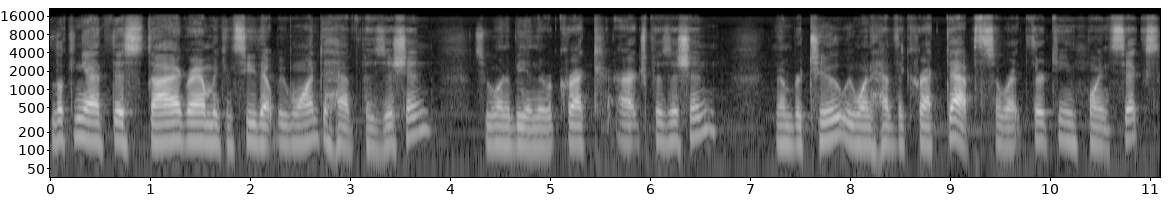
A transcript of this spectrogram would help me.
looking at this diagram, we can see that we want to have position. So we want to be in the correct arch position. Number two, we want to have the correct depth. So we're at 13.6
